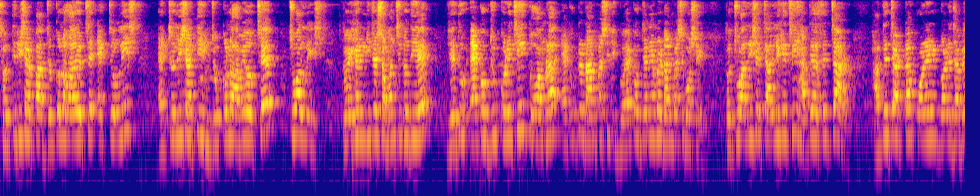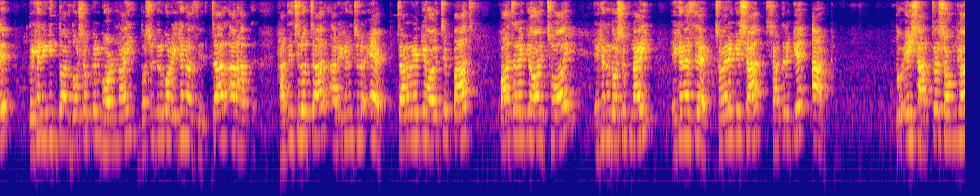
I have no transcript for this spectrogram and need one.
ছত্রিশ আর পাঁচ যোগ করলে হয় হচ্ছে একচল্লিশ একচল্লিশ আর তিন যোগ করলে হবে হচ্ছে চুয়াল্লিশ। তো এখানে নিচে সমান চিহ্ন দিয়ে যেহেতু একক যোগ করেছি, তো আমরা এককটা ডান পাশে লিখব। একক জানি আমরা ডান পাশে বসে। তো চুয়াল্লিশে চার লিখেছি, হাতে আছে চার। হাতে চারটা পরের ঘরে যাবে। তো এখানে কিন্তু আর দশকের ঘর নাই। দশকের ঘর এখানে আছে। চার আর হাতে হাতে ছিল চার আর এখানে ছিল এক। চার আর একে হয় হচ্ছে পাঁচ। পাঁচ আর একে হয় ছয়। এখানে দশক নাই। এখানে আছে এক। ছয় রেখে সাত। সাত রেখে আট। তো এই সাতটা সংখ্যা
